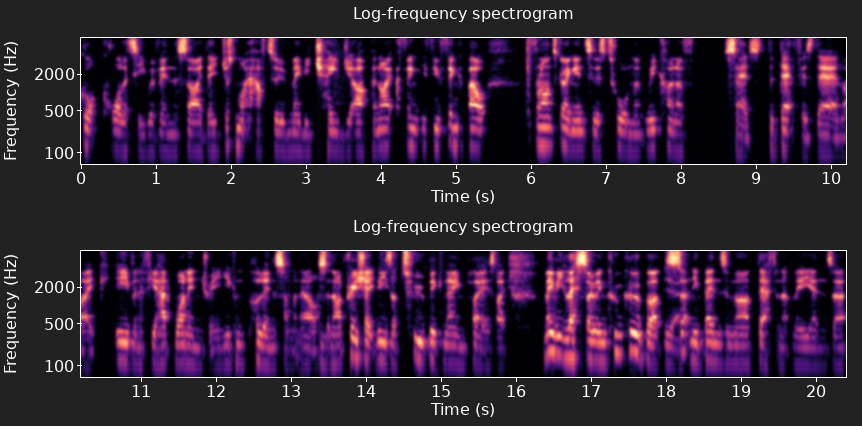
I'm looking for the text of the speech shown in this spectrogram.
got quality within the side. They just might have to maybe change it up. And I, I think if you think about France going into this tournament, we kind of said the depth is there. Like even if you had one injury, you can pull in someone else. And I appreciate these are two big name players. Like maybe less so in Kunku, but Yeah. certainly Benzema definitely. And uh,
